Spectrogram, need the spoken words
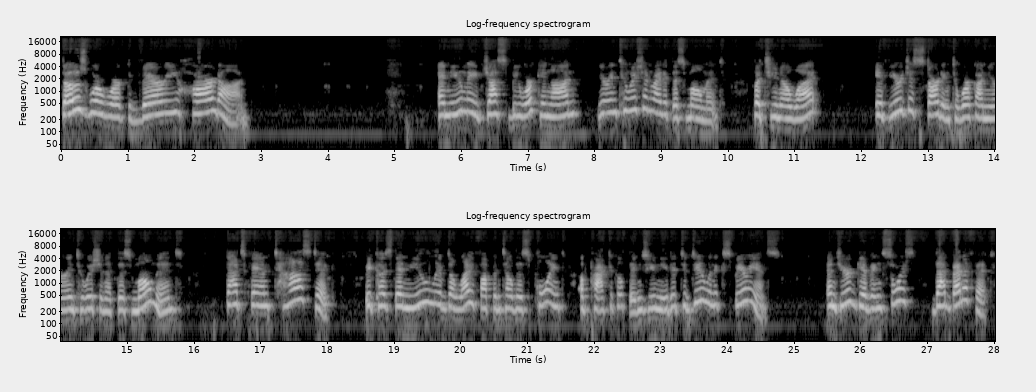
Those were worked very hard on. And you may just be working on your intuition right at this moment. But you know what? If you're just starting to work on your intuition at this moment, that's fantastic because then you lived a life up until this point of practical things you needed to do and experience. And you're giving Source that benefit.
